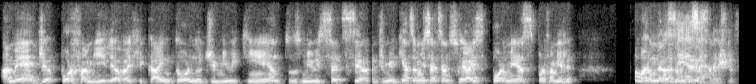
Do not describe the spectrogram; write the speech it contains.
a média por família vai ficar em torno de 1.500, 1.700, de 1.500 a 1.700 reais por mês por família. É uma remuneração mês, interessante.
